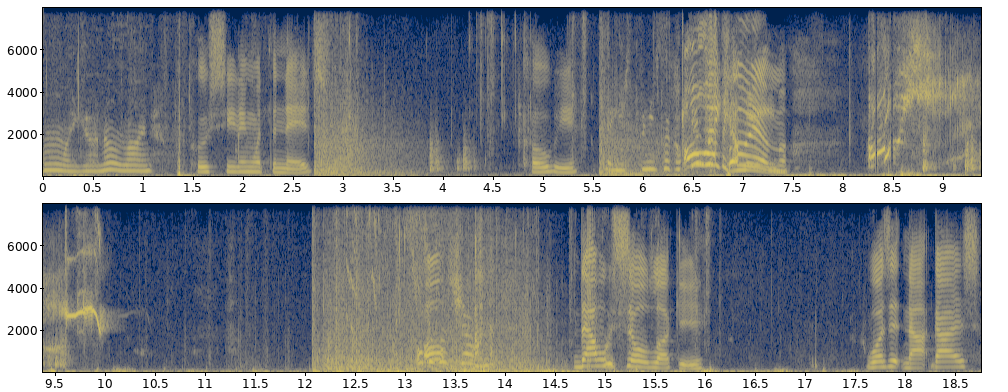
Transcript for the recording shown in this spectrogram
Oh my god, never mind. Proceeding with the nades. Kobe. Oh, I killed him! oh, oh. that was so lucky. Was it not, guys?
